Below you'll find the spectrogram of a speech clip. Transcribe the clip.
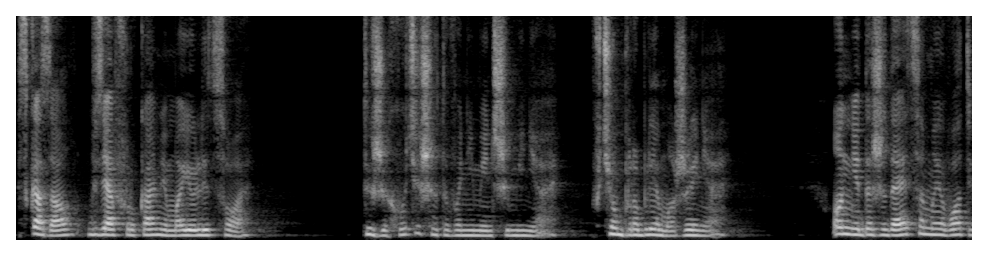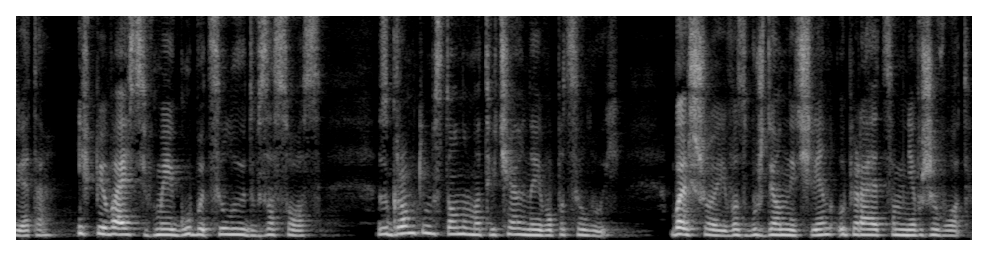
Сказал, взяв руками мое лицо. Ты же хочешь этого не меньше меня? В чем проблема, Женя? Он не дожидается моего ответа и, впиваясь в мои губы, целует в засос. С громким стоном отвечаю на его поцелуй. Большой возбужденный член упирается мне в живот.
